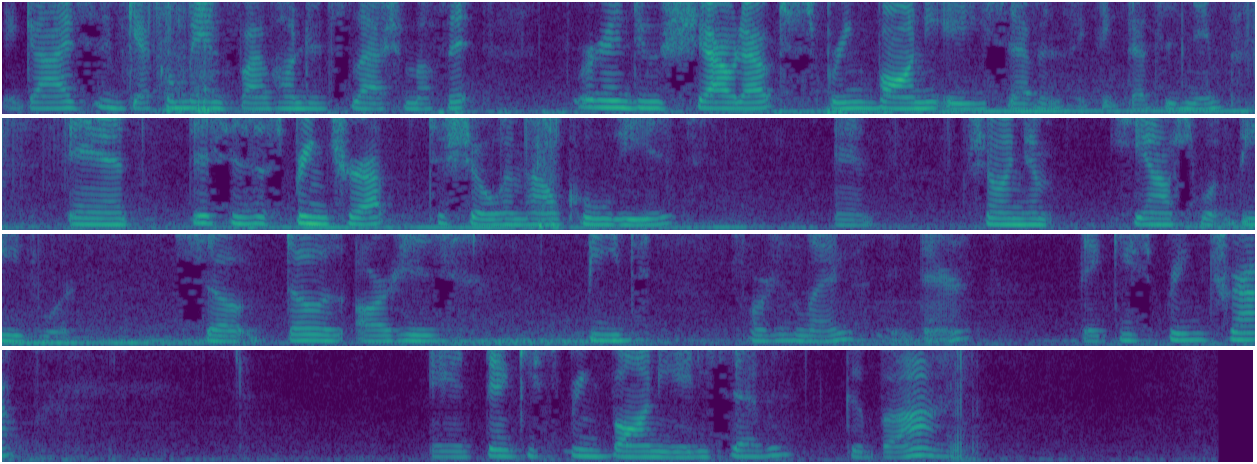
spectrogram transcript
Hey guys, this is Geckoman 500 slash Muffet. We're going to do a shout out to Spring Bonnie 87. I think that's his name. And this is a Springtrap to show him how cool he is. And showing him, he asked what beads were. So those are his beads for his legs right there. Thank you, Springtrap. And thank you, Spring Bonnie 87. Goodbye.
